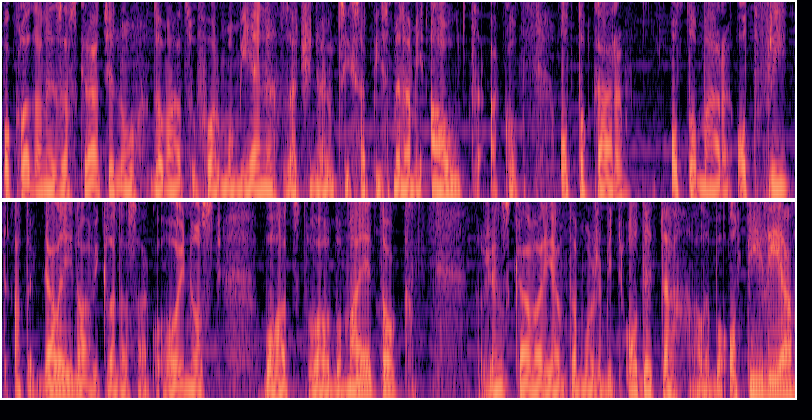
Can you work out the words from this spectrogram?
pokladané za skrátenú domácu formu mien začínajúcich sa písmenami aut ako otokar, otomar, otfried a tak ďalej. No a vykladá sa ako hojnosť, bohatstvo alebo majetok. Ženská varianta môže byť Odeta alebo Otília.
